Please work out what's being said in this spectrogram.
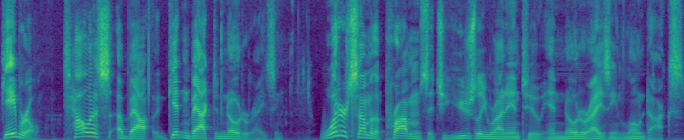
Gabriel, tell us about getting back to notarizing. What are some of the problems that you usually run into in notarizing loan docs?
